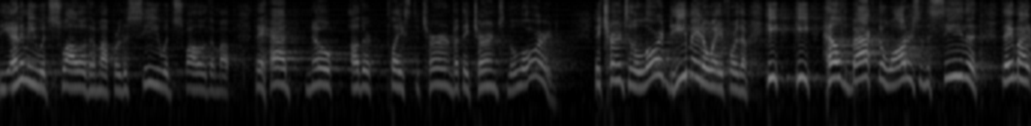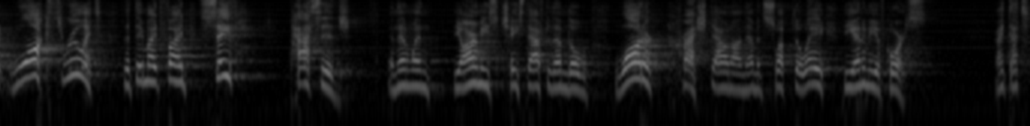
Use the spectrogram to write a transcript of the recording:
the enemy would swallow them up or the sea would swallow them up. They had no other place to turn, but they turned to the Lord. They turned to the Lord. He made a way for them. He, he held back the waters of the sea that they might walk through it, that they might find safe passage. And then when the armies chased after them, the water crashed down on them and swept away the enemy, of course. Right? That's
